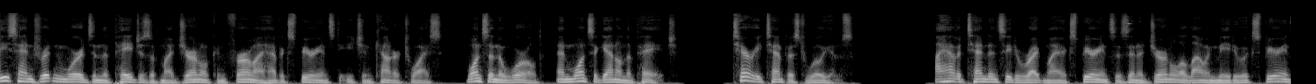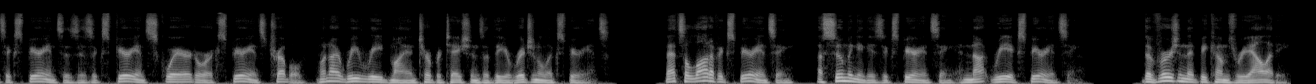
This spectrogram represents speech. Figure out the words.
These handwritten words in the pages of my journal confirm I have experienced each encounter twice, once in the world, and once again on the page. Terry Tempest Williams. I have a tendency to write my experiences in a journal, allowing me to experience experiences as experience squared or experience trebled when I reread my interpretations of the original experience. That's a lot of experiencing, assuming it is experiencing and not re experiencing. The version that becomes reality,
